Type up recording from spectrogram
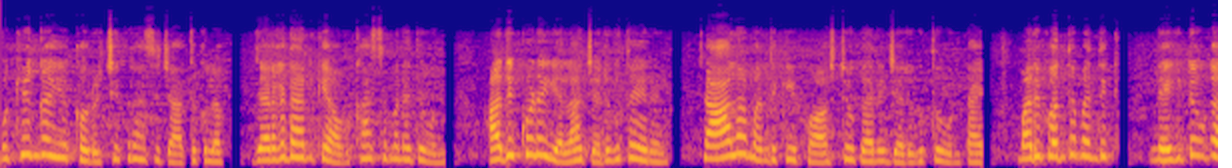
ముఖ్యంగా ఈ యొక్క వృచ్చిక రాశి జాతకులకు జరగడానికి అవకాశం అనేది ఉంది. అది కూడా ఎలా జరుగుతాయని చాలా మందికి పాజిటివ్ గానే జరుగుతూ ఉంటాయి. మరి కొంతమందికి నెగిటివ్గా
